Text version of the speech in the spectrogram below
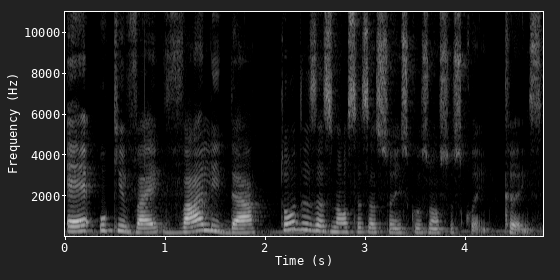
é o que vai validar todas as nossas ações com os nossos cães.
